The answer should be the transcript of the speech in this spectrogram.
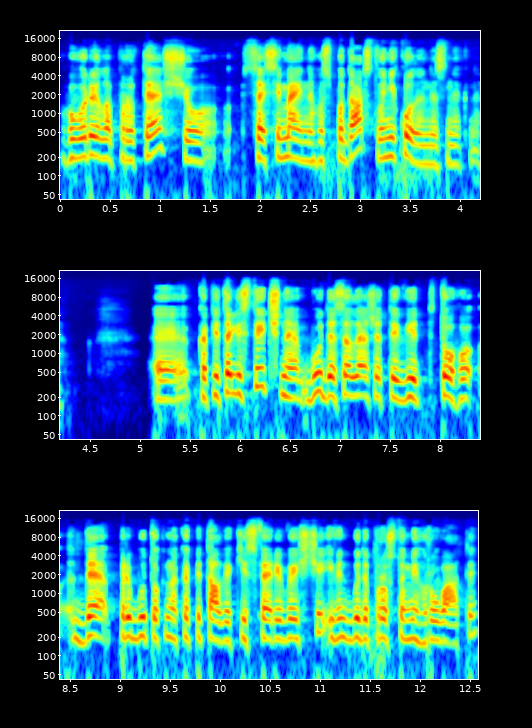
говорила про те, що це сімейне господарство ніколи не зникне. Е, Капіталістичне буде залежати від того, де прибуток на капітал в якій сфері вищий, і він буде просто мігрувати.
